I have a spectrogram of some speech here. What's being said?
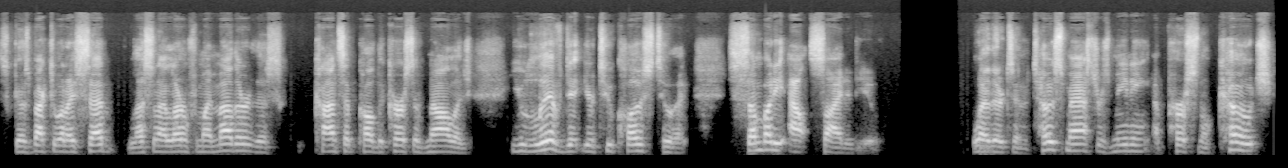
this goes back to what I said, lesson I learned from my mother, this concept called the curse of knowledge. You lived it, you're too close to it. Somebody outside of you whether it's in a Toastmasters meeting, a personal coach,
